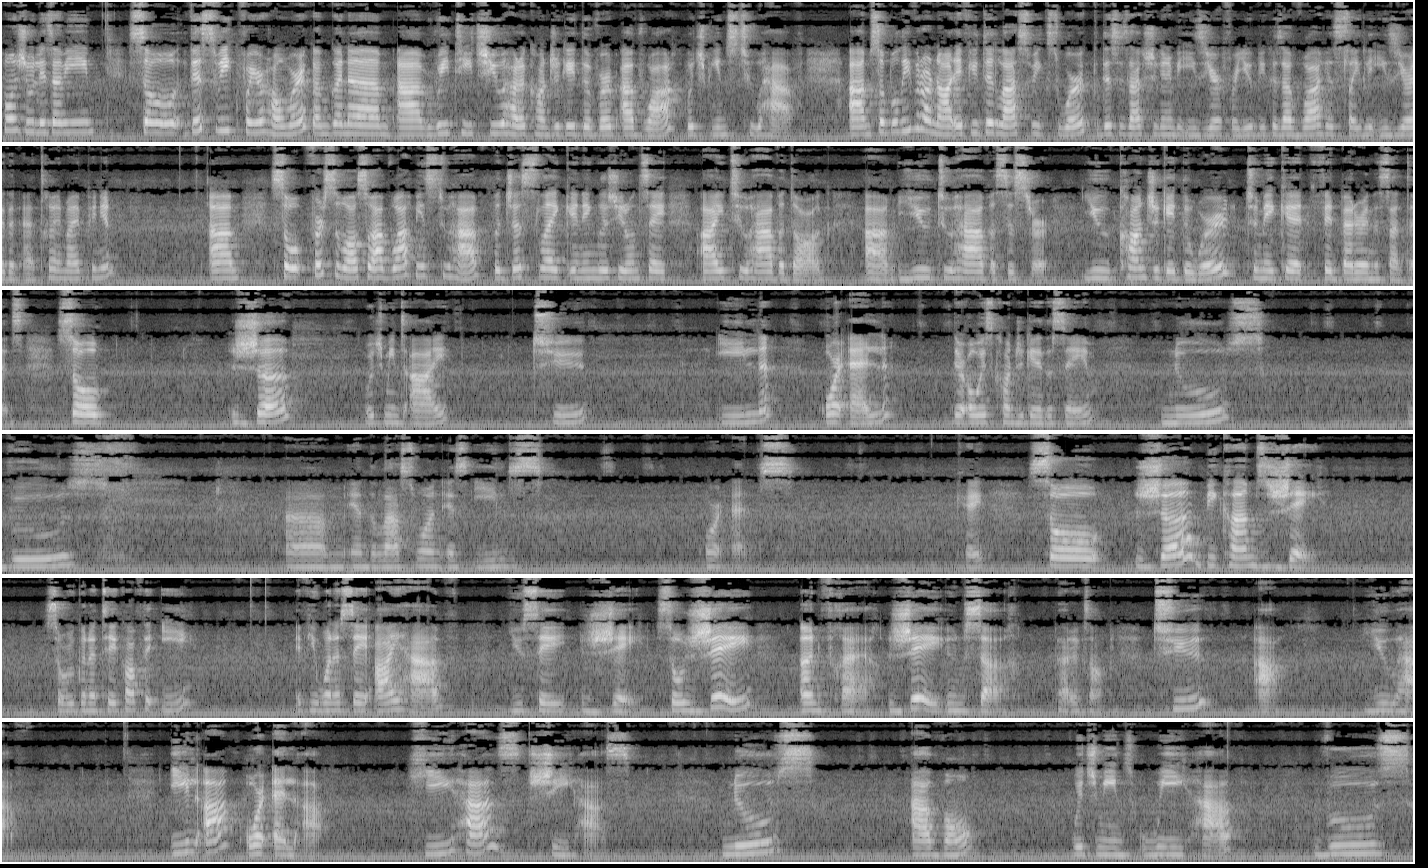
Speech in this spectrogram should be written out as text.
Bonjour les amis. So this week for your homework, I'm gonna uh, reteach you how to conjugate the verb avoir, which means to have. Um, so believe it or not, if you did last week's work, this is actually to be easier for you because avoir is slightly easier than être in my opinion. Um, so first of all, so avoir means to have, but just like in English, you don't say I to have a dog, um, you to have a sister. You conjugate the word to make it fit better in the sentence. So je, which means I, tu, il, or elle, they're always conjugated the same. Nous, vous, um, and the last one is ils or elles. Okay, so je becomes j. So we're going to take off the e if you want to say I have, you say j'ai. So j'ai un frère, j'ai une sœur, par exemple. Tu as, you have. Il a or elle a. He has, she has. Nous avons, which means we have. Vous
